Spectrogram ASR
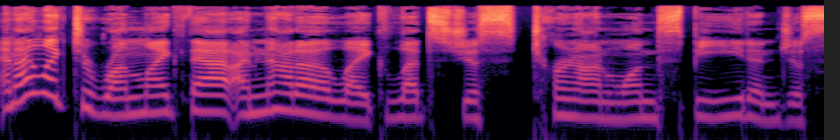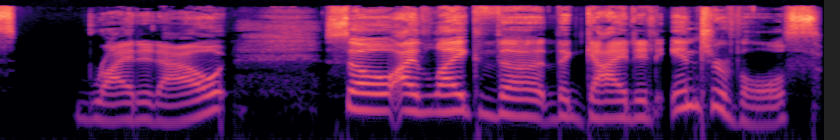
And I like to run like that. I'm not a like, let's just turn on one speed and just ride it out. So I like the the guided intervals.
